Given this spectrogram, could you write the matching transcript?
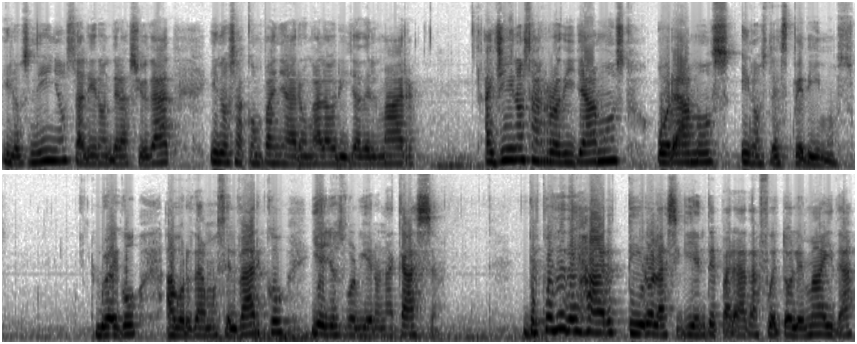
y los niños, salieron de la ciudad y nos acompañaron a la orilla del mar. Allí nos arrodillamos, oramos y nos despedimos. Luego abordamos el barco y ellos volvieron a casa. Después de dejar Tiro, la siguiente parada fue Tolemaida,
